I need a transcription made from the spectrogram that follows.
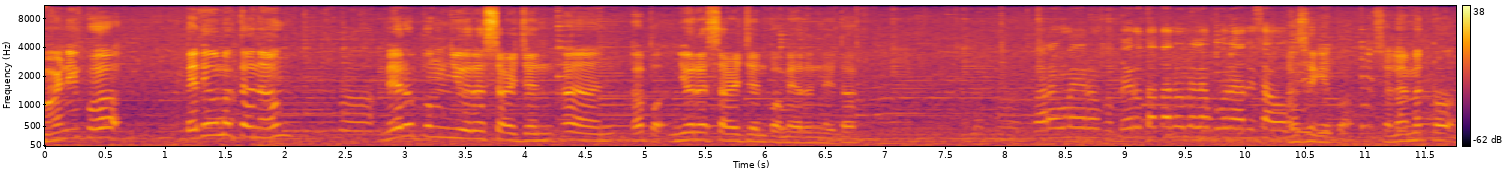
Morning po. Pwede mo magtanong? Meron pong neurosurgeon, ah, opo, neurosurgeon po meron nito. Parang mayroon po. Pero tatanong na lang po natin sa Ah, office. sige po. Salamat po.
